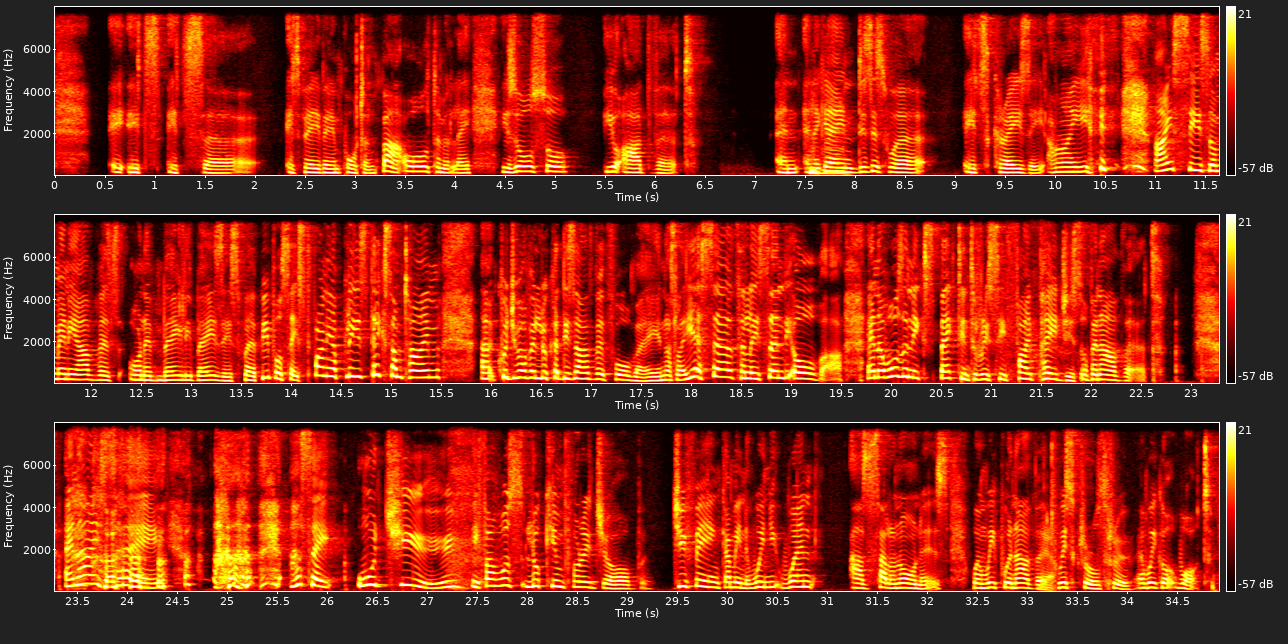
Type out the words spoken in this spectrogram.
it's it's uh, it's very very important. But ultimately is also your advert. And and mm-hmm. again this is where it's crazy. I i see so many adverts on a daily basis where people say stefania please take some time. Uh, could you have a look at this advert for me? And i was like yes certainly send it over. And i wasn't expecting to receive five pages of an advert. And I say, I say, would you, if I was looking for a job, do you think? I mean, when you when as salon owners, when we put an advert, yeah. we scroll through and we got what,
